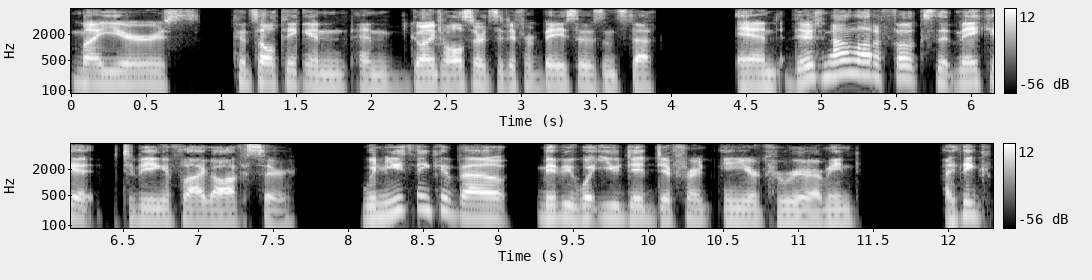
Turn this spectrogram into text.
my years consulting and, and going to all sorts of different bases and stuff. And there's not a lot of folks that make it to being a flag officer. When you think about maybe what you did different in your career, I mean, I think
